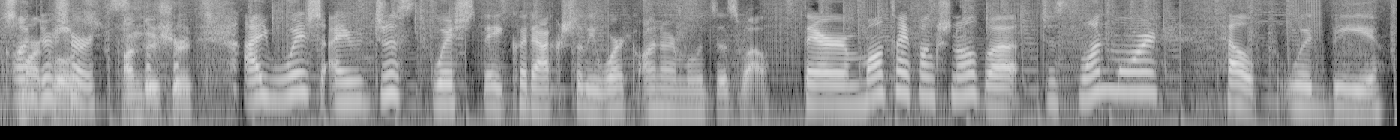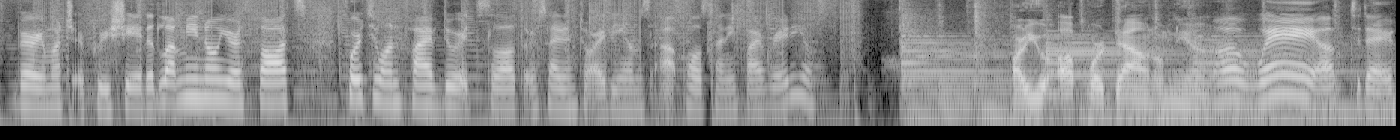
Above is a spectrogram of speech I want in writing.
Smart Undershirts. clothes. Undershirts. I wish, I just wish they could actually work on our moods as well. They're multifunctional, but just one more help would be very much appreciated. Let me know your thoughts. 4215, do it slot, or slide into our DMs at Pulse95 Radio. Are you up or down, Omnia? Oh, way up today.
